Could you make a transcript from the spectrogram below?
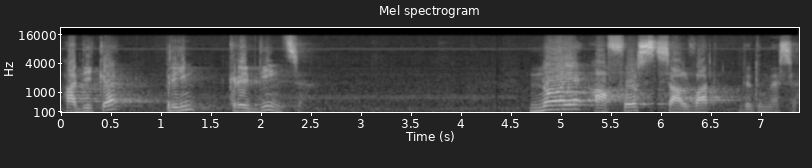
adică prin credință. Noe a fost salvat de Dumnezeu.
